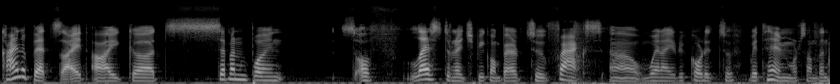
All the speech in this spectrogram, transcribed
kind of bad side, I got 7 points of less than HP compared to Phax uh, when I recorded to, with him or something.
